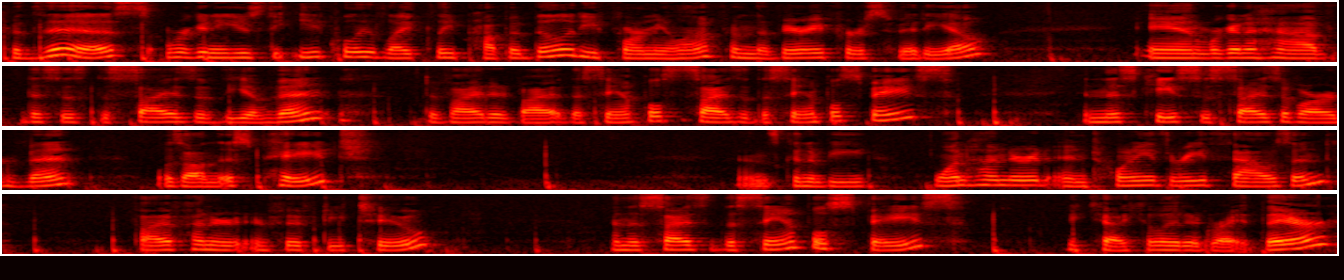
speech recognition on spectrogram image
For this, we're going to use the equally likely probability formula from the very first video. And we're going to have, this is the size of the event divided by the sample size of the sample space. In this case, the size of our event was on this page. And it's going to be 123,552. And the size of the sample space we calculated right there.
